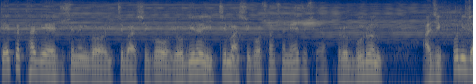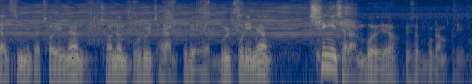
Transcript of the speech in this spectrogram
깨끗하게 해주시는 거 잊지 마시고 여기를 잊지 마시고 천천히 해주세요. 그리고 물은 아직 뿌리지 않습니다. 저희는 저는 물을 잘 안 뿌려요. 물 뿌리면 층이 잘 안 보여요. 그래서 물 안 뿌리고.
